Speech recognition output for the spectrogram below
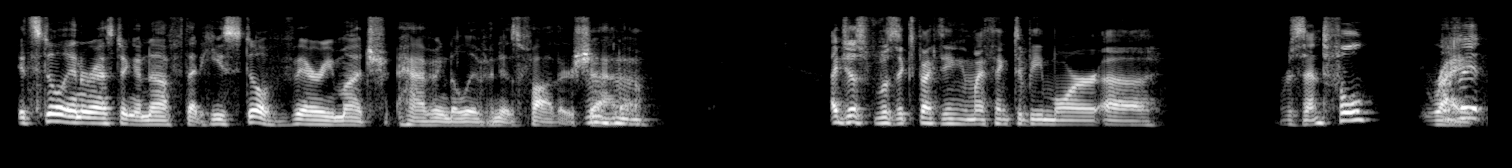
it's still interesting enough that he's still very much having to live in his father's shadow. Mhm. I just was expecting him, I think, to be more uh, resentful Right. of it.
